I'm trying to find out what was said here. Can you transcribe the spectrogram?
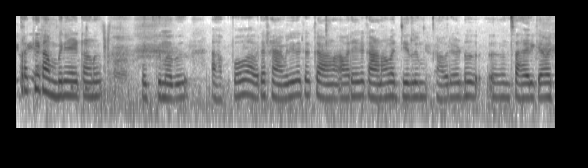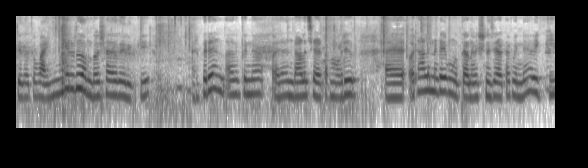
അത്രയ്ക്ക് കമ്പനി ആയിട്ടാണ് നിൽക്കുന്നത് അപ്പോൾ അവരെ ഫാമിലിയിലൊക്കെ കാണാൻ അവരെയൊക്കെ കാണാൻ പറ്റിയതും അവരോട് സഹകരിക്കാൻ പറ്റിയതൊക്കെ ഭയങ്കര ഒരു സന്തോഷമായിരുന്നു എനിക്ക്. ഇവർ പിന്നെ രണ്ടാൾ ചേട്ടൻ ഒരു ഒരാൾ എന്റെ കൈ മൂത്താണ് വിഷ്ണു ചേട്ടൻ പിന്നെ വിക്കി.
